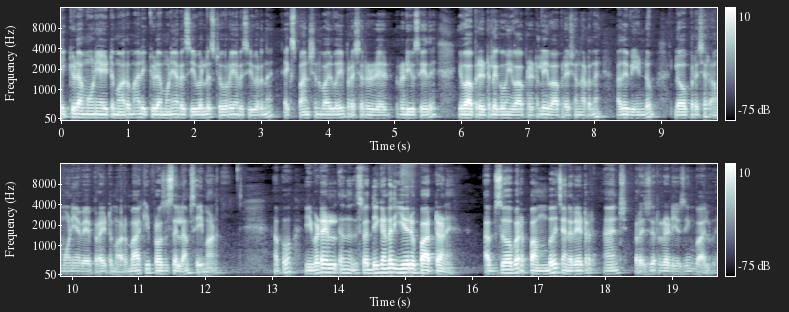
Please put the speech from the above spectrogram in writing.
ലിക്വിഡ് അമോണിയ ആയിട്ട് മാറും. ആ ലിക്വിഡ് അമോണിയ റിസീവറിൽ സ്റ്റോർ ചെയ്യും റിസീവറിന് എക്സ്പാൻഷൻ വാൽവായി പ്രഷർ റെഡ്യൂസ് ചെയ്ത് ഇവാപ്പറേറ്ററിലേക്ക് ഇവാപ്പറേറ്ററിൽ ഇവാപ്പറേഷൻ നടന്ന് അത് വീണ്ടും ലോ പ്രഷർ അമോണിയ വേപ്പറായിട്ട് മാറും. ബാക്കി പ്രോസസ്സ് എല്ലാം സെയിം ആണ്. അപ്പോൾ ഇവിടെ ശ്രദ്ധിക്കേണ്ടത് ഈ ഒരു പാർട്ടാണ് absorber pump generator and pressure reducing valve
